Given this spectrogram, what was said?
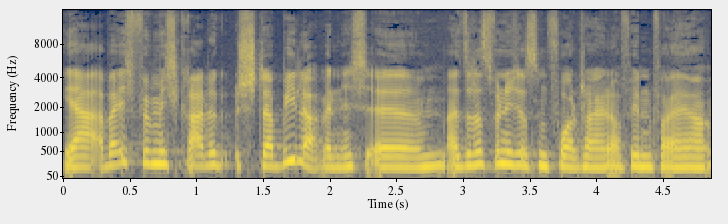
ja, aber ich fühle mich gerade stabiler, wenn ich, äh, also das finde ich ist ein Vorteil auf jeden Fall, ja.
